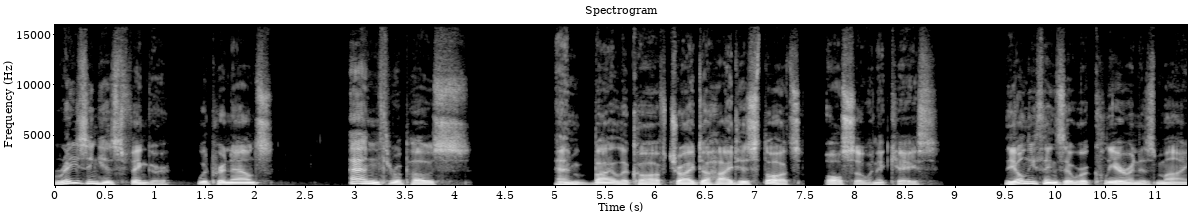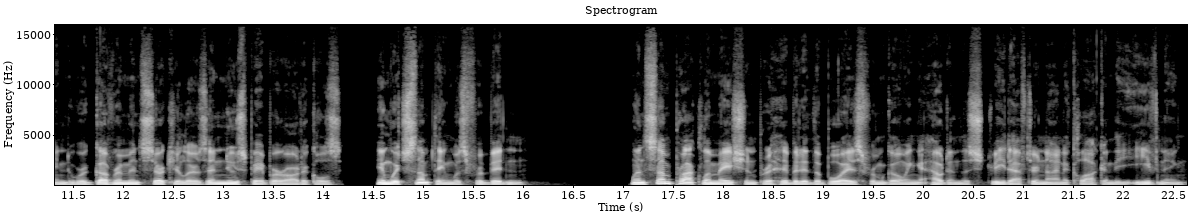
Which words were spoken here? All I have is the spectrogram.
raising his finger, would pronounce Anthropos. And Bylakov tried to hide his thoughts also in a case. The only things that were clear in his mind were government circulars and newspaper articles in which something was forbidden. When some proclamation prohibited the boys from going out in the street after nine o'clock in the evening,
